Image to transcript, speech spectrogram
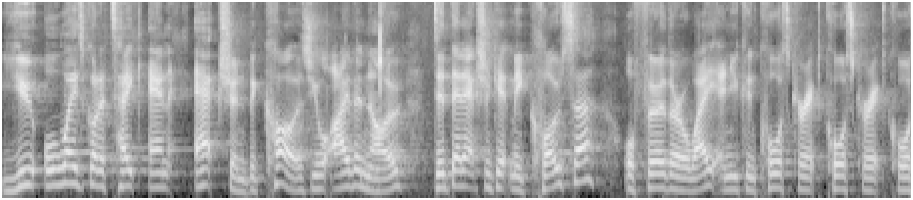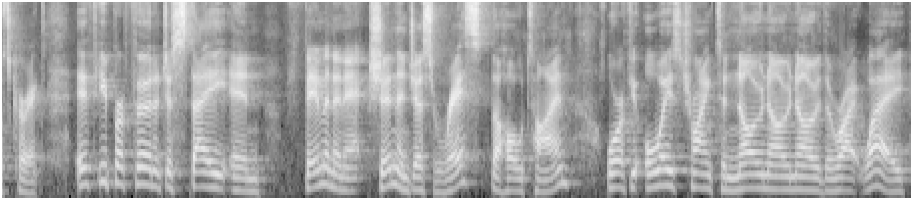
you always got to take an action because you'll either know, did that action get me closer or further away and you can course correct, course correct, course correct. If you prefer to just stay in feminine action and just rest the whole time, or if you're always trying to know, know, know the right way,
